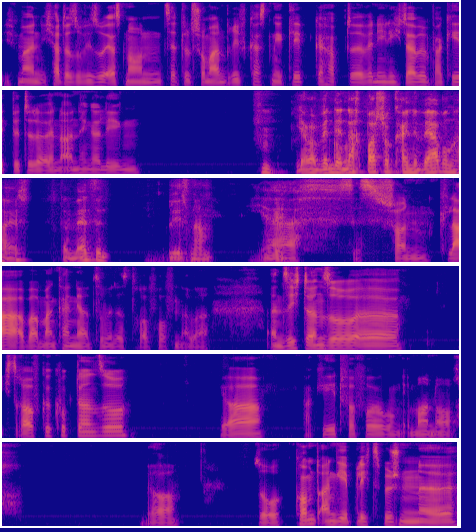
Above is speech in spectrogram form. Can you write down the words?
ich meine, ich hatte sowieso erst noch einen Zettel schon mal an den Briefkasten geklebt gehabt, äh, wenn ich nicht da bin, Paket bitte da in den Anhänger legen. Ja, aber wenn der Aber- Nachbar schon keine Werbung heißt, dann werden sie gelesen haben. Ja, es ist schon klar, aber man kann ja zumindest drauf hoffen. Aber an sich dann so, äh, ich drauf geguckt dann so, ja, Paketverfolgung immer noch. Ja, so, kommt angeblich zwischen äh,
